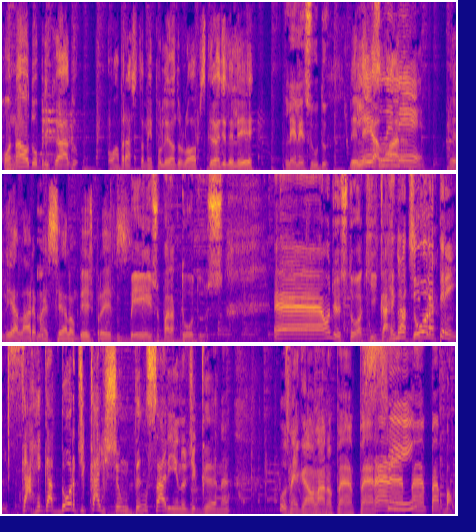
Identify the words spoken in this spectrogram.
Ronaldo, obrigado. Um abraço também pro Leandro Lopes, grande Lelê. Lelezudo. Lelê e a Beijo, Lara. Lelê. Lelê, e a Lara e a Marcela, um beijo pra eles. Beijo para todos. É. Onde eu estou aqui? Carregador. Notícia 3. Carregador de caixão dançarino de Gana. Os negão lá no parará, Sim. pam, pam. Bom,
